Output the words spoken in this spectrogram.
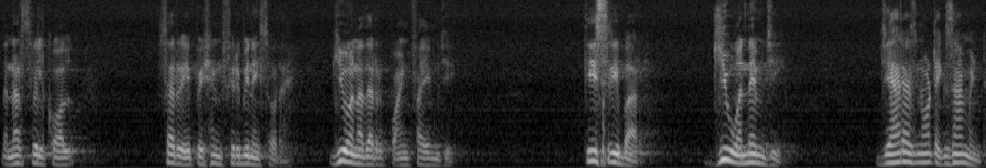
the nurse will call, sir, ये patient फिर भी नहीं सो रहा है. Give another 0.5 mg. तीसरी बार, give 1 mg. JR has not examined.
